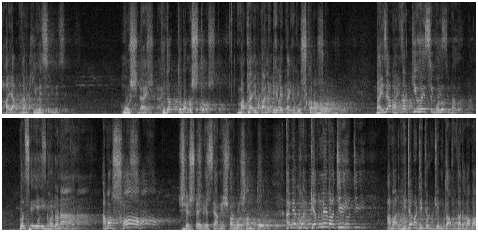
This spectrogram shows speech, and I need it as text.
ভাই, আপনার কি হয়েছে? হুঁশ নাই, ক্ষুধার্ত মানুষ তো। মাথায় পানি ঢেলে তাকে হুঁশ করা হলো। ভাইজান, আপনার কি হয়েছে বলুন না। বলছে, এই ঘটনা আমার সব শেষ হয়ে গেছে, আমি সর্বশান্ত আমি এখন কেমনে বাঁচি? আমার ভিটামাটি পর্যন্ত আপনার বাবা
